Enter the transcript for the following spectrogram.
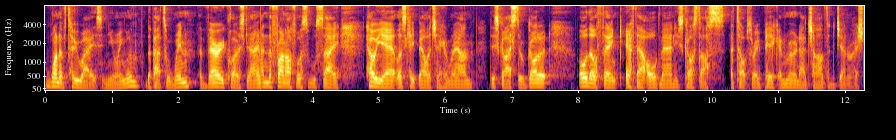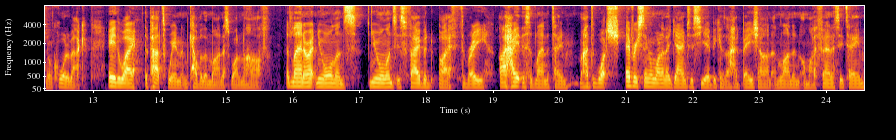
one of two ways in New England. The Pats will win a very close game, and the front office will say, hell yeah, let's keep Belichick around. This guy's still got it or they'll think, if that old man, he's cost us a top three pick and ruined our chance at a generational quarterback. Either way, the Pats win and cover the minus one and a half. Atlanta at New Orleans. New Orleans is favoured by three. I hate this Atlanta team. I had to watch every single one of their games this year because I had Bijan and London on my fantasy team,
